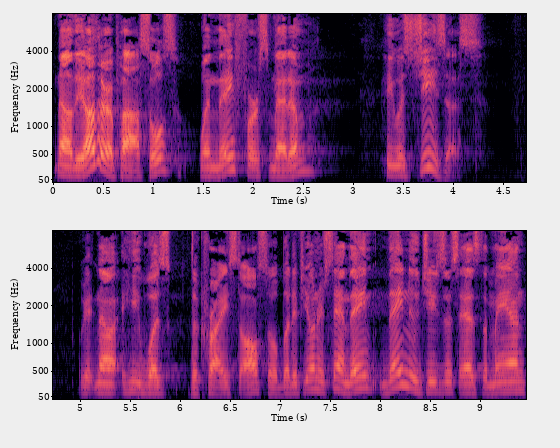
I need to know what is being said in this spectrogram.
Now, the other apostles, when they first met him, he was Jesus. Okay, now, he was the Christ also, but if you understand, they, they knew Jesus as the man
